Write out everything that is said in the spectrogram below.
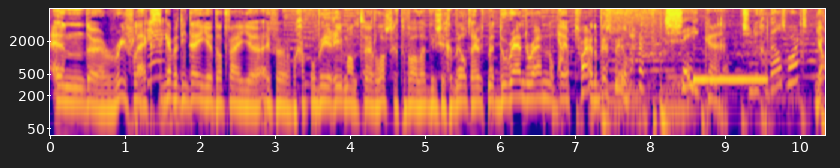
En de Reflex. Ik heb het idee eh, dat wij eh, even gaan proberen iemand eh, lastig te vallen... die zich gemeld heeft met Duran Duran op de app. De best veel. Zeker. Als je nu gebeld wordt, ja.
